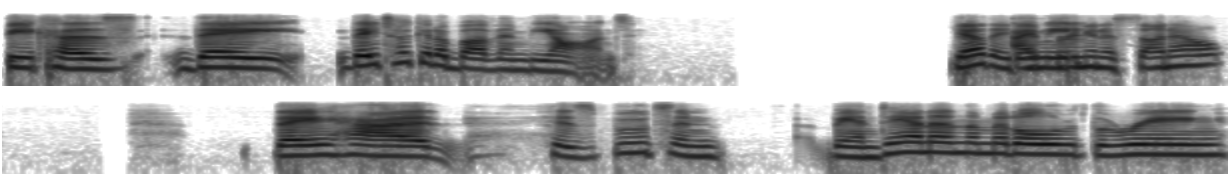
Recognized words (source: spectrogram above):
because they they took it above and beyond. Yeah, they I did mean- bringing his son out. They had his boots and bandana in the middle of the ring.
